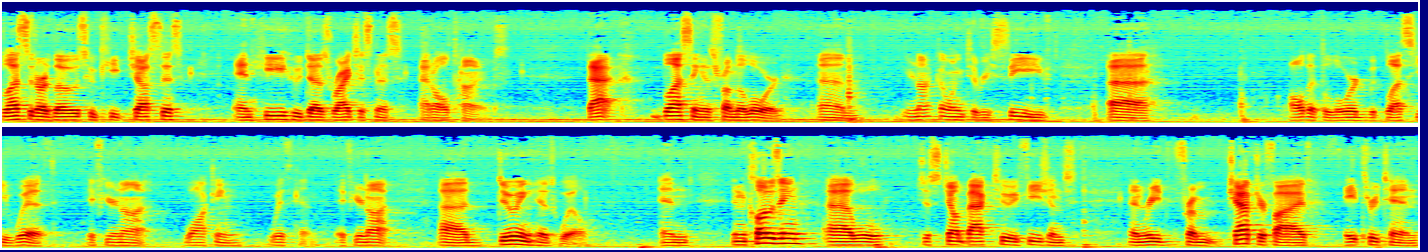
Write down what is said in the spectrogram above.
Blessed are those who keep justice, and he who does righteousness at all times. That blessing is from the Lord. Um, you're not going to receive uh, all that the Lord would bless you with if you're not walking with Him, if you're not uh, doing His will. And in closing, uh, we'll just jump back to Ephesians and read from chapter 5, 8 through 10.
